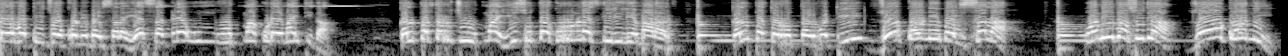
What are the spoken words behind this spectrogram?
तळवटी जो कोणी बैसाला या सगळ्या उपमा कुठे आहे माहिती का? कल्पतरूची उपमा ही सुद्धा गुरुंलाच दिलेली आहे महाराज. कल्पतरू तळवटी जो कोणी बैसला कोणी बसू द्या जो कोणी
